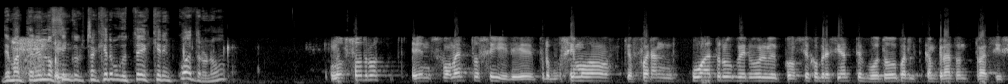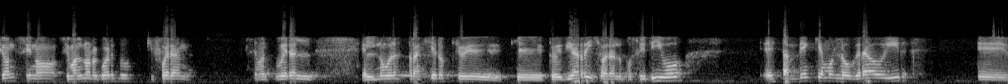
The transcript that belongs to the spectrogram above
de mantener los cinco extranjeros? Porque ustedes quieren cuatro, ¿no? Nosotros en su momento sí, eh, propusimos que fueran cuatro, pero el Consejo de Presidentes votó para el campeonato en transición, si, no, si mal no recuerdo, que fueran se mantuviera el, el número de extranjeros que, que, que hoy día rige. Ahora lo positivo es también que hemos logrado ir eh,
